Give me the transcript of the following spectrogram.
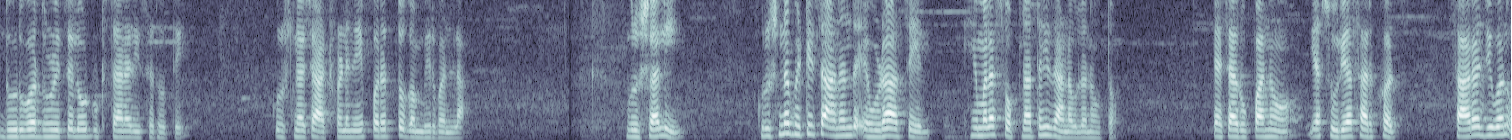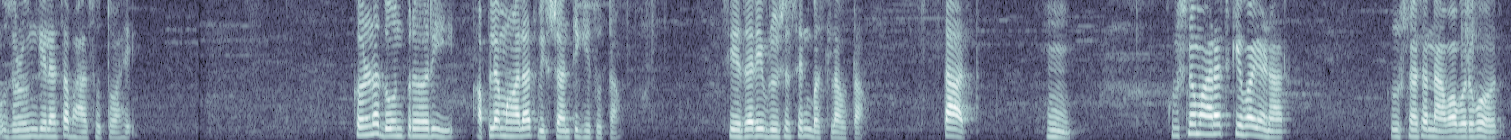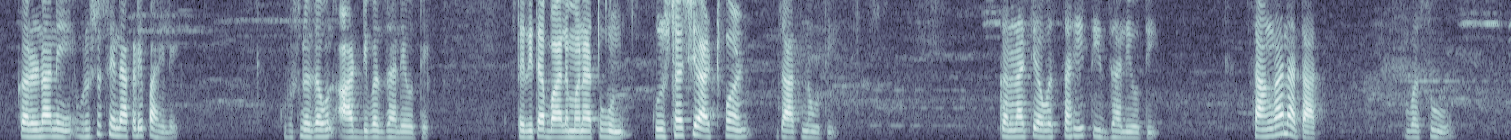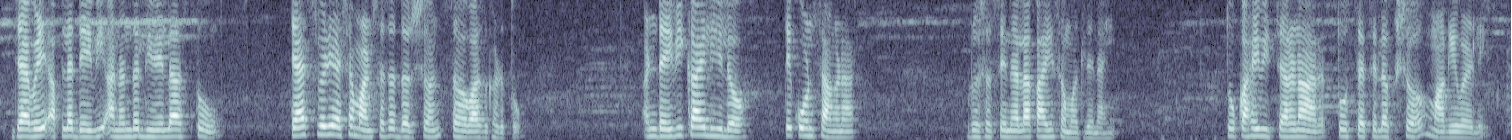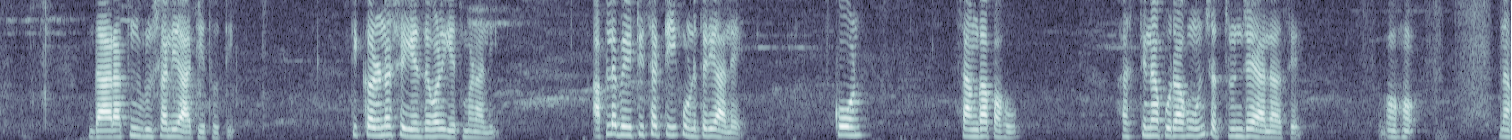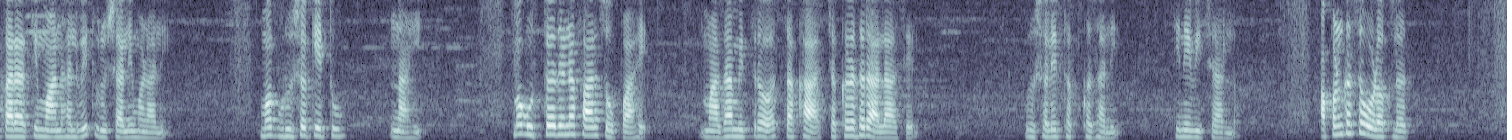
दूरवर धुळीचे लोट उठताना दिसत होते. कृष्णाच्या आठवणीने परत तो गंभीर बनला. वृषाली कृष्ण भेटीचा आनंद एवढा असेल हे मला स्वप्नातही जाणवलं नव्हतं. त्याच्या रूपानं या सूर्यासारखंच सारं जीवन उजळून गेल्याचा भास होतो आहे. कर्ण दोन प्रहरी आपल्या महालात विश्रांती घेत होता. शेजारी वृषसेन बसला होता. तात कृष्ण महाराज केव्हा येणार? कृष्णाच्या नावाबरोबर कर्णाने वृषसेनाकडे पाहिले. कृष्ण जाऊन आठ दिवस झाले होते. तरी त्या बालमनातून कृष्णाची आठवण जात नव्हती. कर्णाची अवस्थाही तीच झाली होती. सांगा ना तात वसू ज्यावेळी आपल्या देवी आनंद लिहिलेला असतो त्याचवेळी अशा माणसाचं दर्शन सहवास घडतो. आणि दैवी काय लिहिलं ते कोण सांगणार? वृषसेनाला काही समजले नाही. तो काही विचारणार तोच त्याचे लक्ष मागे वळले. दारातून वृषाली आत येत होती. ती कर्णशय्येजवळ येत म्हणाली आपल्या भेटीसाठी कोणीतरी आले कोण? सांगा पाहू. हस्तिनापुराहून शत्रुंजय आला असेल. अह. नकारार्थी मान हलवीत वृषाली म्हणाली मग वृषकेतू? नाही. मग उत्तर देणं फार सोपं आहे. माझा मित्र सखा चक्रधर आला असेल. वृषाली थक्क झाली. तिने विचारलं आपण कसं ओळखलं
